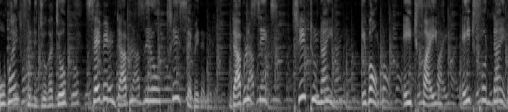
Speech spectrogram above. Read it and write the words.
মোবাইল ফোনে যোগাযোগ seven double zero three seven double six three two nine এবং eight five eight four nine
